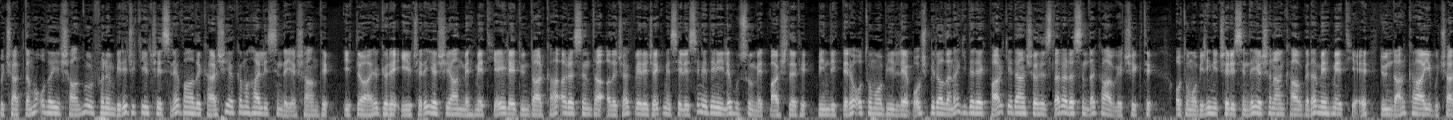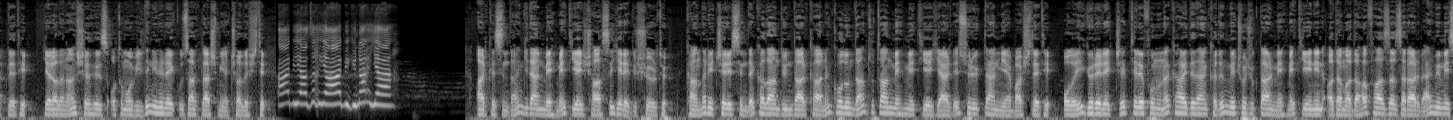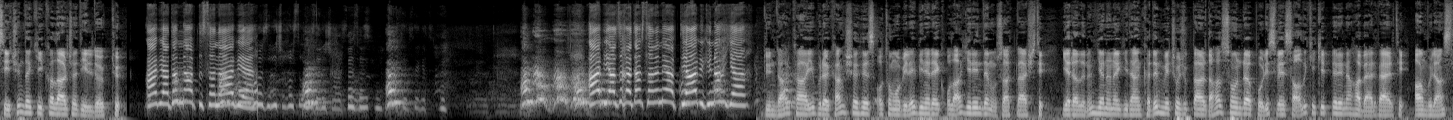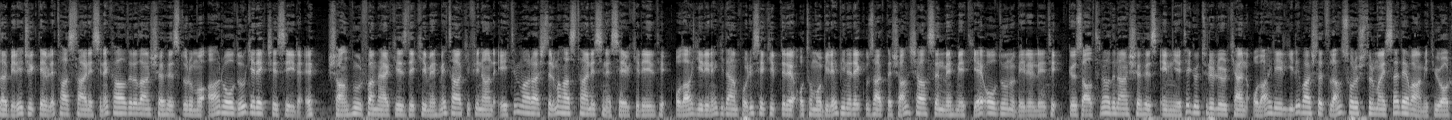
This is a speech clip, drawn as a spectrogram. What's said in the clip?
Bıçaklama olayı Şanlıurfa'nın Birecik ilçesine bağlı Karşıyaka mahallesinde yaşandı. İddiaya göre ilçede yaşayan Mehmet Y ile Dündar K arasında alacak verecek meselesi nedeniyle husumet başladı. Bindikleri otomobille boş bir alana giderek park eden şahıslar arasında kavga çıktı. Otomobilin içerisinde yaşanan kavgada Mehmet Y, Dündar K'yı bıçakladı. Yaralanan şahıs otomobilden inerek uzaklaşmaya çalıştı. Abi yazık ya abi günah ya. Arkasından giden Mehmet Y şahsı yere düşürdü. Kanlar içerisinde kalan Dündar K'nın kolundan tutan Mehmet Y yerde sürüklenmeye başladı. Olayı görerek cep telefonuna kaydeden kadın ve çocuklar Mehmet Y'nin adama daha fazla zarar vermemesi için dakikalarca dil döktü. Abi adam ne yaptı sana abi? Abi yazık adam sana ne yaptı ya abi günah ya. Dündar K'yı bırakan şahıs otomobile binerek olay yerinden uzaklaştı. Yaralının yanına giden kadın ve çocuklar daha sonra polis ve sağlık ekiplerine haber verdi. Ambulansla Birecik Devlet Hastanesi'ne kaldırılan şahıs durumu ağır olduğu gerekçesiyle Şanlıurfa merkezdeki Mehmet Akif İnan Eğitim ve Araştırma Hastanesi'ne sevk edildi. Olay yerine giden polis ekipleri otomobile binerek uzaklaşan şahsın Mehmet Y olduğunu belirledi. Gözaltına alınan şahıs emniyete götürülürken olayla ilgili başlatılan soruşturma ise devam ediyor.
